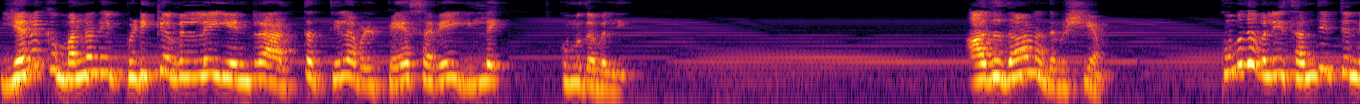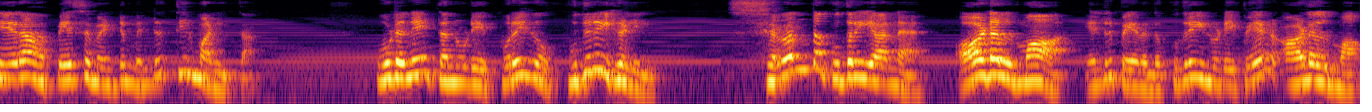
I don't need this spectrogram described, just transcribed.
எனக்கு மன்னனை பிடிக்கவில்லை என்ற அர்த்தத்தில் அவள் பேசவே இல்லை குமுதவல்லி. அதுதான் அந்த விஷயம். குமுதவல்லி சந்தித்து நேராக பேச வேண்டும் என்று தீர்மானித்தான். உடனே தன்னுடைய குறை குதிரைகளில் சிறந்த குதிரையான ஆடல்மா என்று பெயர். அந்த குதிரையினுடைய பெயர் ஆடல்மா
